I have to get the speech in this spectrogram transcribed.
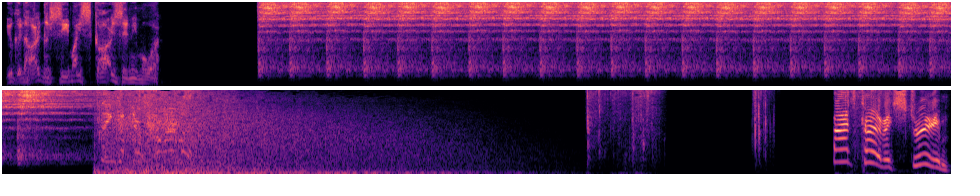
You can hardly see my scars anymore. Think of your karma! That's kind of extreme.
